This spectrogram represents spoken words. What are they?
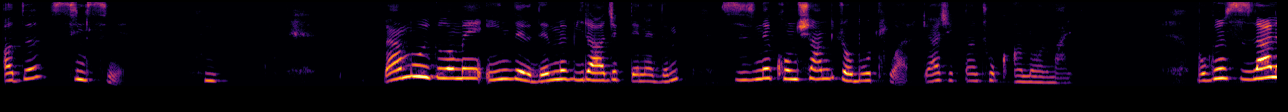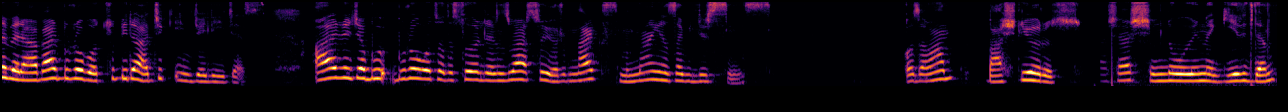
adı SimSimi. ben bu uygulamayı indirdim ve birazcık denedim. Sizinle konuşan bir robot var. Gerçekten çok anormal. Bugün sizlerle beraber bu robotu birazcık inceleyeceğiz. Ayrıca bu, bu robota da sorularınız varsa yorumlar kısmından yazabilirsiniz. O zaman başlıyoruz. Arkadaşlar şimdi oyuna girdim.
